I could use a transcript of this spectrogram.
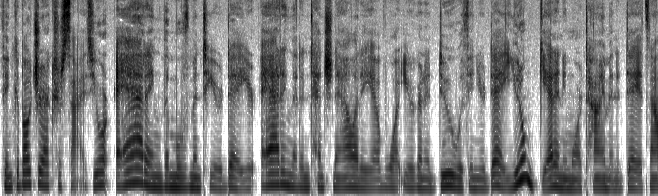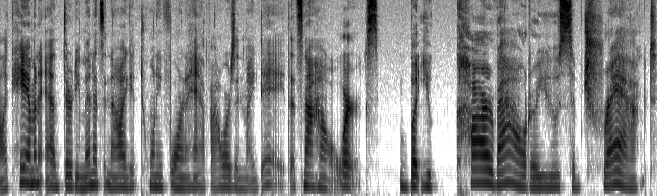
Think about your exercise. You're adding the movement to your day. You're adding that intentionality of what you're going to do within your day. You don't get any more time in a day. It's not like, hey, I'm going to add 30 minutes and now I get 24 and a half hours in my day. That's not how it works. But you carve out or you subtract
